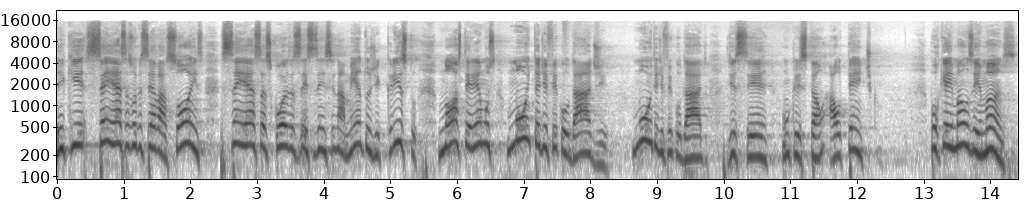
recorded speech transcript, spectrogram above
E que sem essas observações, sem essas coisas, esses ensinamentos de Cristo, nós teremos muita dificuldade, muita dificuldade de ser um cristão autêntico. Porque, irmãos e irmãs,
